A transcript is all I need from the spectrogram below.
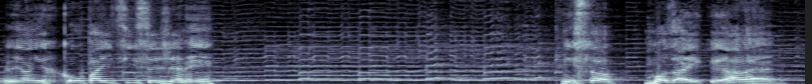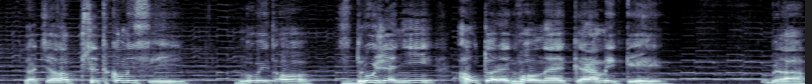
Byly na nich koupající se ženy. Místo mozaiky ale začala před komisí mluvit o Združení autorek volné keramiky. Byla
